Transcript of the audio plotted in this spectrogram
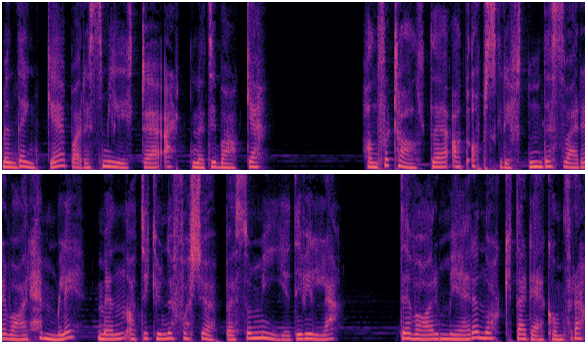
men Denke bare smilte ertende tilbake. Han fortalte at oppskriften dessverre var hemmelig, men at de kunne få kjøpe så mye de ville. Det var mer enn nok der det kom fra.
